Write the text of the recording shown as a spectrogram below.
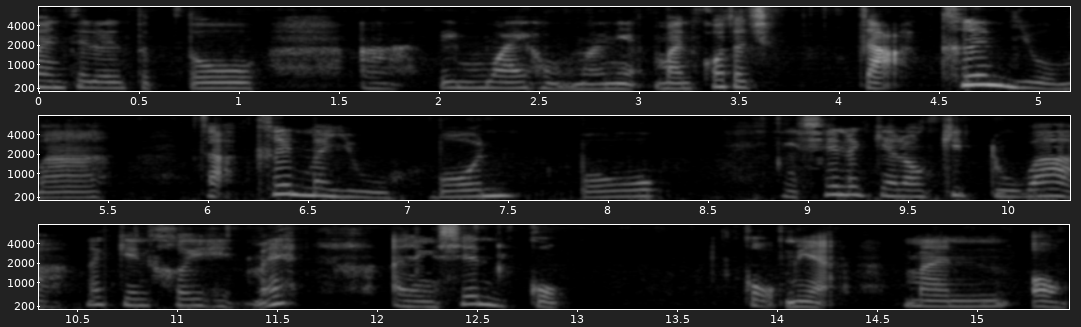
มันจเจริญเติบโตอ่าเต็มวัยของมันเนี่ย มันก็จะจะขึ้นอยู่มา จะขึ้นมาอยู่บนบก อย่างเช่นนักเรียนลองคิดดูว่านักเรียนเคยเห็นไหมอะอย่างเช่นกบ กบเนี่ยมันออก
